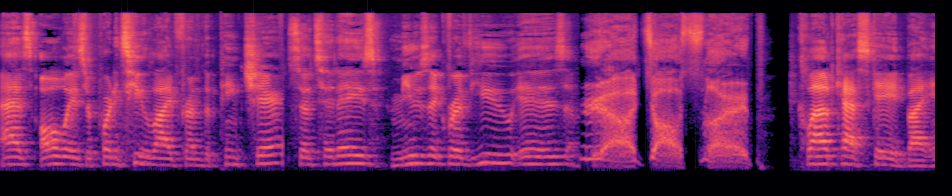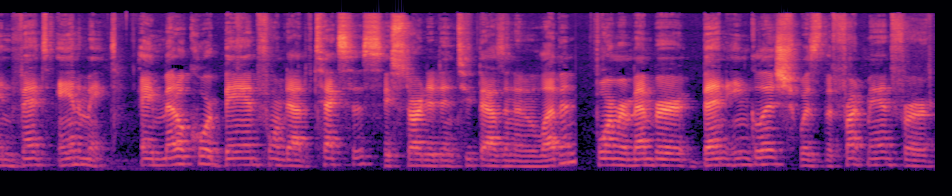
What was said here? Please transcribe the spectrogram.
As always, reporting to you live from the pink chair. So today's music review is Yeah, don't sleep! Cloud Cascade by Invent Animate, a metalcore band formed out of Texas. They started in 2011. Former member Ben English was the frontman for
